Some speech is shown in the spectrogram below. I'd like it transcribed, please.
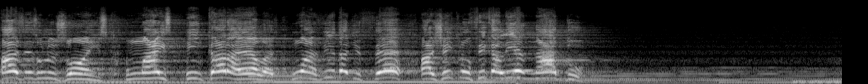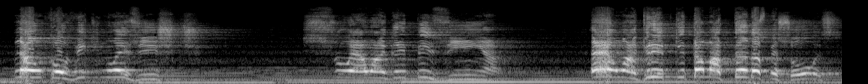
as desilusões, mas encara elas. Uma vida de fé, a gente não fica alienado. Não, Covid não existe. Isso é uma gripezinha. É uma gripe que está matando as pessoas.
